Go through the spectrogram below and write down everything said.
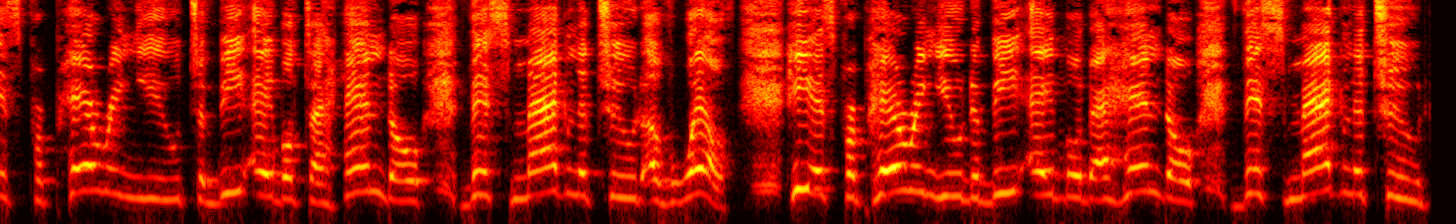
is preparing you to be able to handle this magnitude of wealth. He is preparing you to be able to handle this magnitude,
